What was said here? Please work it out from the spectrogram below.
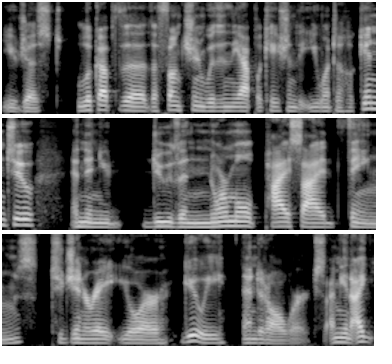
You just look up the, the function within the application that you want to hook into, and then you do the normal PySide things to generate your GUI, and it all works. I mean, I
